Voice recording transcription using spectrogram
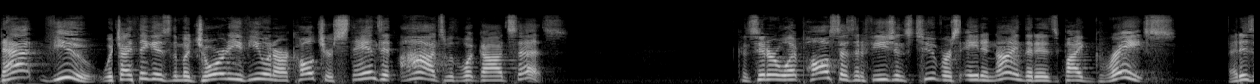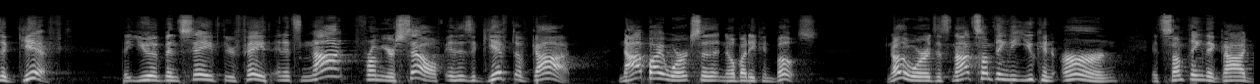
that view, which I think is the majority view in our culture, stands at odds with what God says. Consider what Paul says in Ephesians 2, verse 8 and 9, that it's by grace, that is a gift, that you have been saved through faith. And it's not from yourself, it is a gift of God, not by works so that nobody can boast. In other words, it's not something that you can earn, it's something that God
